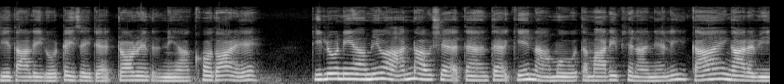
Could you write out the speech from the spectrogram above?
တိသားလေးကိုတိတ်ဆိတ်တဲ့တော်ရင်းတနေရာခေါ်သွားတယ်။ဒီလိုနေရာမျိုးဟာအနှောက်အယှက်အတန်အသက်ကင်းနာမှုတမာတိဖြစ်နိုင်တယ်လေ။ဂိုင်းငါတပြီ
